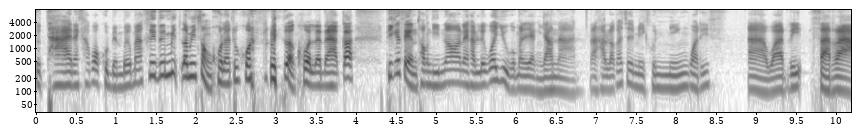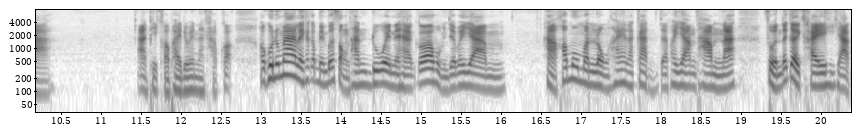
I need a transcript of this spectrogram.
สุดท้ายนะครับว่าคุณเบมเบอร์มากคือเรามีสองคนแล้วทุกคนเรามีสองคนแล้วนะก็พี่เกษมทองดีนอนะครับเรียกว่าอยู่กันมาอย่างยาวนานนะครับแล้วก็จะมีคุณนิ้งวาริสอ่าวาริสาราอ่านผิดขออภัยด้วยนะครับ ก็ขอบคุณมากเลยครับกับเมมเบอร์สองท่านด้วยนะฮะก็ผมจะพยายาม หาข้อมูลมันลงให้ละกัน จะพยายามทำนะ ส่วนถ้าเกิดใครอยาก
